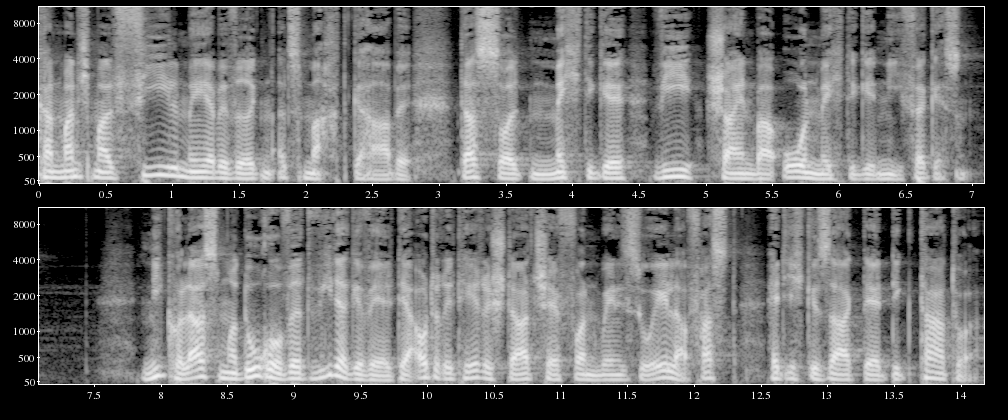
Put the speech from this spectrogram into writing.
kann manchmal viel mehr bewirken als Machtgehabe. Das sollten Mächtige wie scheinbar Ohnmächtige nie vergessen. Nicolás Maduro wird wiedergewählt, der autoritäre Staatschef von Venezuela, fast hätte ich gesagt der Diktator.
